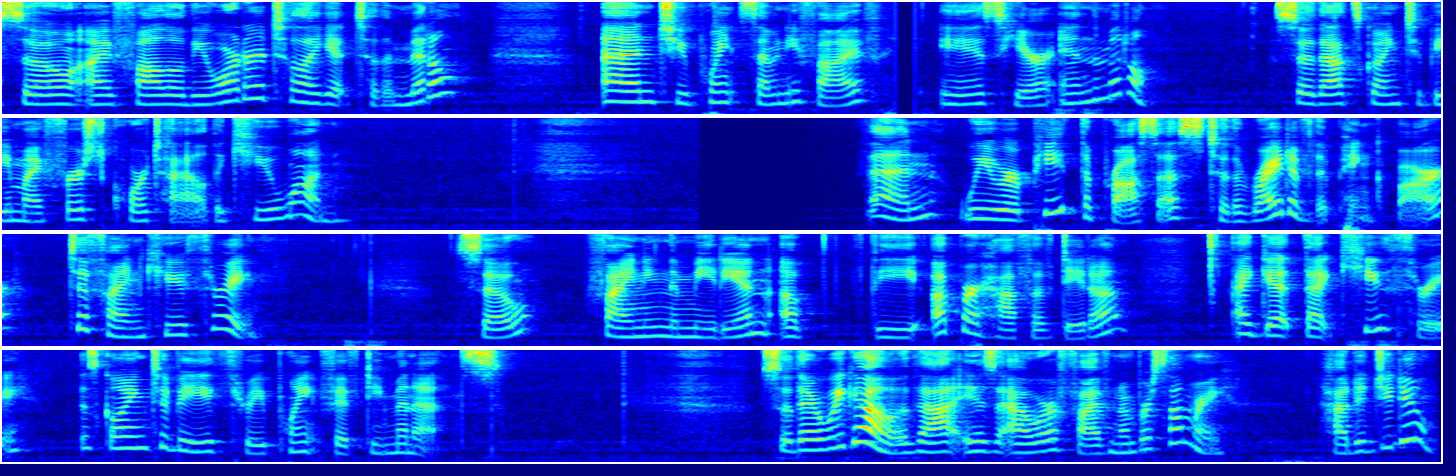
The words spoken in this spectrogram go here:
So I follow the order till I get to the middle and 2.75 is here in the middle. So that's going to be my first quartile, the Q1. Then we repeat the process to the right of the pink bar to find Q3. So, finding the median of the upper half of data, I get that Q3 is going to be 3.50 minutes. So there we go. That is our five number summary. How did you do?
